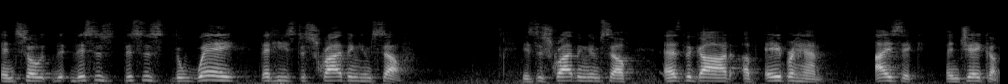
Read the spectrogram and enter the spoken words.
and so th- this is this is the way that he's describing himself. He's describing himself as the God of Abraham, Isaac, and Jacob.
